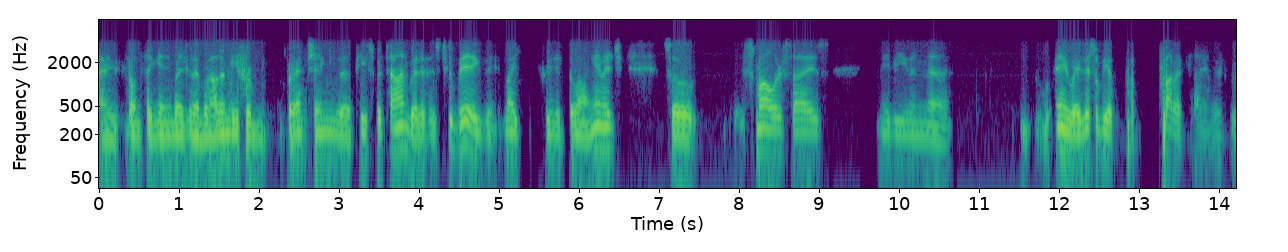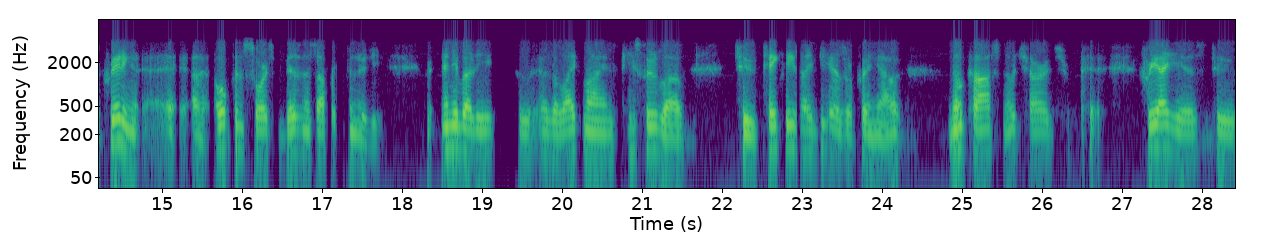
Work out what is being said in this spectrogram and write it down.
I don't think anybody's going to bother me for branching the piece baton, but if it's too big, it might create the wrong image. So, smaller size, maybe even. Uh, anyway, this will be a p- product line. We're, we're creating an open source business opportunity for anybody who has a like mind, peace through love, to take these ideas we're putting out, no cost, no charge, free ideas to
